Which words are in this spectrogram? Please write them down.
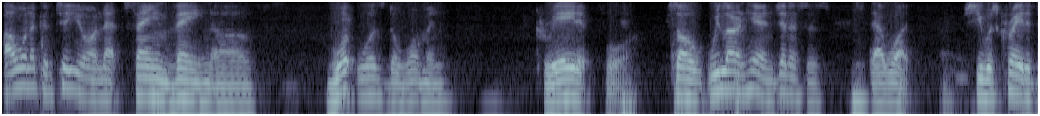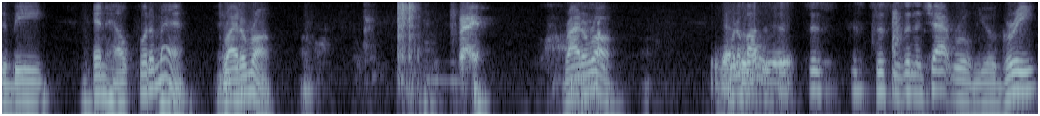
I want to continue on that same vein of what was the woman created for? So we learn here in Genesis that what? She was created to be in help for the man. Right or wrong? Right? Or wrong? What about the sis- sis- sisters in the chat room? You agree?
